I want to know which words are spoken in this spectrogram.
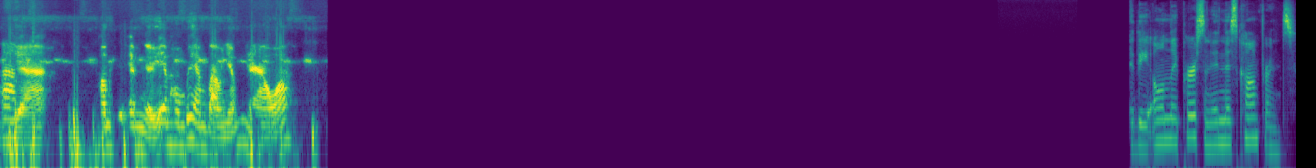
À. dạ hôm trước em nghĩ em không biết em vào nhóm nào á the only person in this conference.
